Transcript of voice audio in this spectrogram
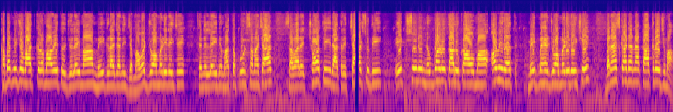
ખબરની જો વાત કરવામાં આવે તો જુલાઈમાં મેઘરાજાની જમાવટ જોવા મળી રહી છે. તેને લઈને મહત્વપૂર્ણ સમાચાર. સવારે છ થી રાત્રે ચાર સુધી એકસો નવ્વાણું તાલુકાઓમાં અવિરત મેઘમહેર જોવા મળી રહી છે. બનાસકાંઠાના કાંકરેજમાં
